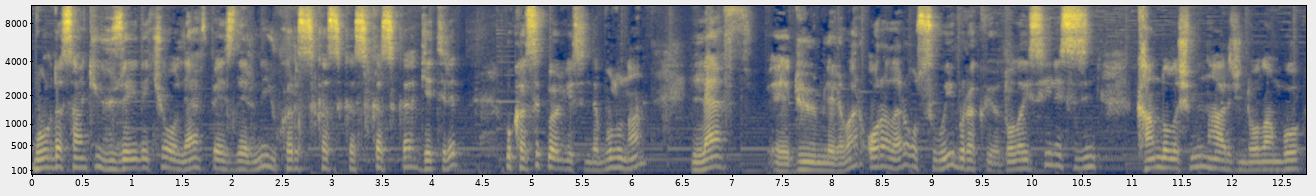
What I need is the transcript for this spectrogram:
burada sanki yüzeydeki o lenf bezlerini yukarı sıka sıka sıka sıka getirip bu kasık bölgesinde bulunan lenf e, düğümleri var. Oralara o sıvıyı bırakıyor. Dolayısıyla sizin kan dolaşımının haricinde olan bu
